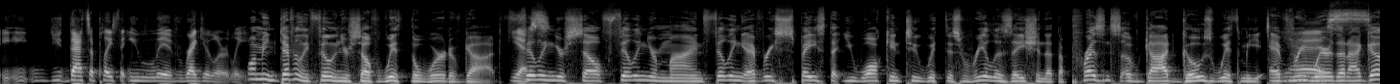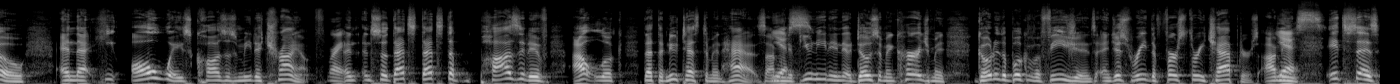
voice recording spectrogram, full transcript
you, that's a place that you live regularly. Well, I mean, definitely filling yourself with the Word of God. Yes. Filling yourself, filling your mind, filling every space that you walk into with this realization that the presence of God goes with me everywhere yes. that I go and that He always causes me to triumph. Right. And, and so that's that's the positive outlook that the New Testament has. I yes. mean, if you need a dose of encouragement, go to the book of Ephesians and just read the first three chapters. I mean, it says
